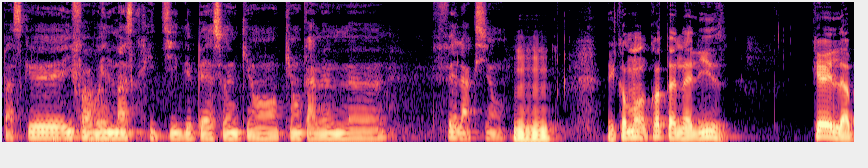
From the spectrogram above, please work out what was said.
Parce que il faut avoir une masse critique de personnes qui ont, qui ont quand même euh, fait l'action. Mhm. Et comment, quand tu analyses, quel est la-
